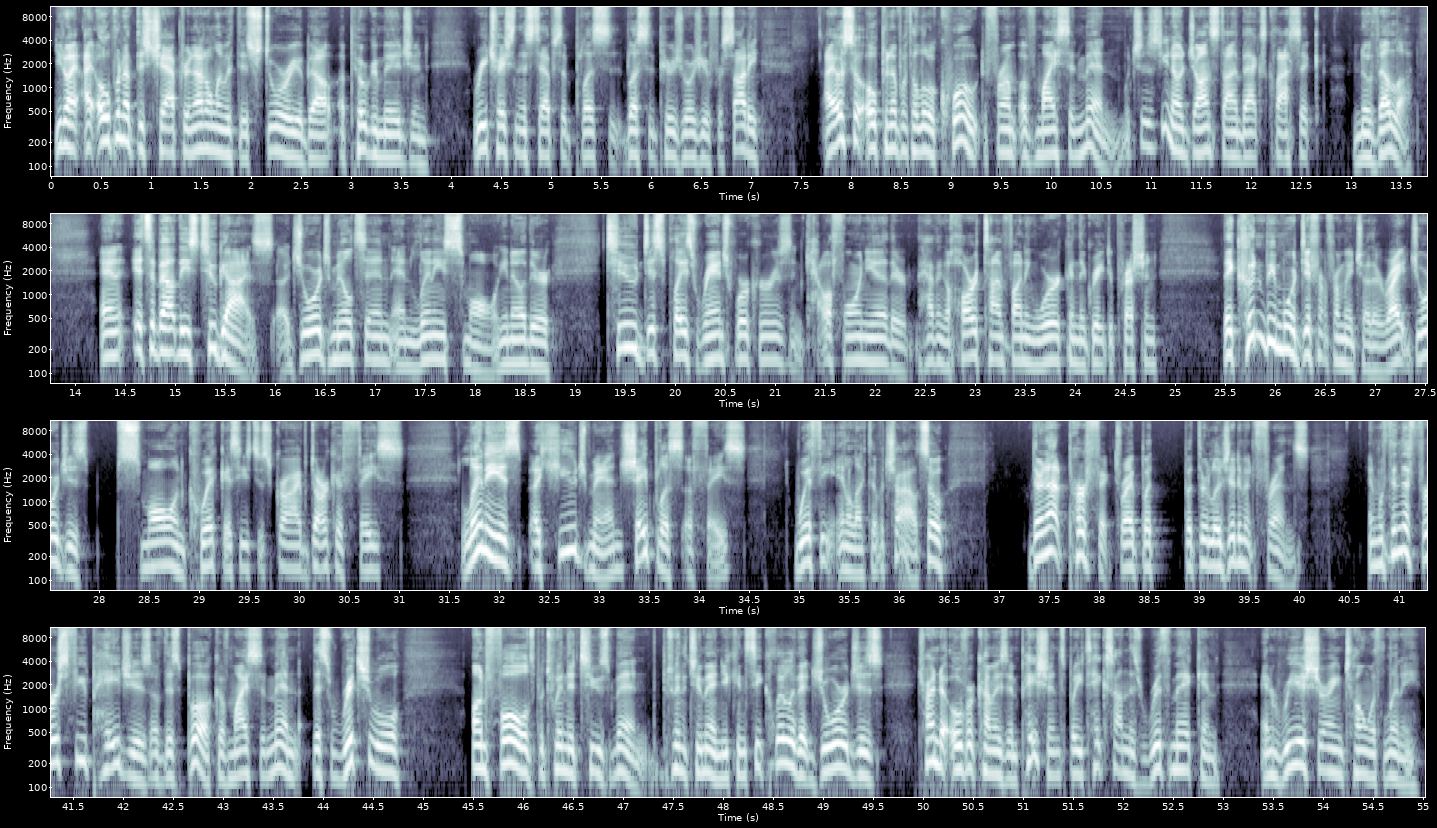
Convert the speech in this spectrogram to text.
you know, I, I open up this chapter not only with this story about a pilgrimage and retracing the steps of Blessed, Blessed Pier Giorgio Frassati, I also open up with a little quote from Of Mice and Men, which is, you know, John Steinbeck's classic novella. And it's about these two guys, uh, George Milton and Lennie Small. You know, they're two displaced ranch workers in California. They're having a hard time finding work in the Great Depression. They couldn't be more different from each other, right? George is small and quick, as he's described, dark of face. Lennie is a huge man, shapeless of face, with the intellect of a child. So they're not perfect, right? But but they're legitimate friends. And within the first few pages of this book of Mice and Men, this ritual unfolds between the two men. Between the two men, you can see clearly that George is trying to overcome his impatience, but he takes on this rhythmic and and reassuring tone with Lennie.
